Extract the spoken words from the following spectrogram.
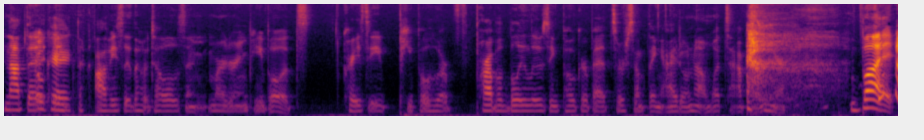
Not that Okay. it- obviously the hotel isn't murdering people. It's crazy people who are probably losing poker bets or something. I don't know what's happening here. But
